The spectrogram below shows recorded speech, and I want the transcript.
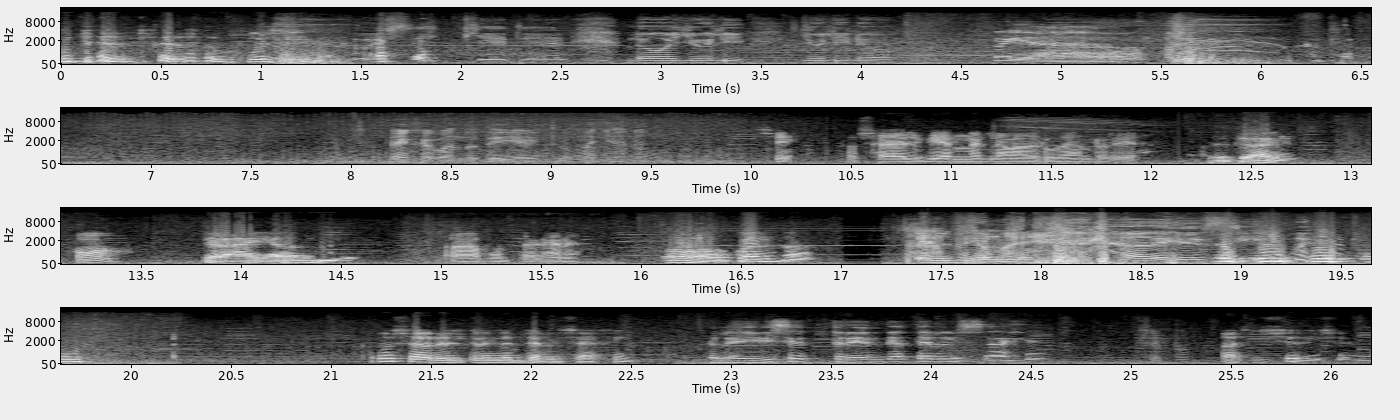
Puta el perro querer. No, Juli, Juli, no. ¡Cuidado! Venga, cuando te diga y tú mañana. Sí, o sea, el viernes en la madrugada en realidad. ¿Te trae? ¿Cómo? ¿Te trae? ¿A dónde? Ah, Punta Cana. Oh, ¿cuándo? Ah, El pero viernes. Acaba de decir. ¿Cómo se abre el tren de aterrizaje? ¿Se le dice tren de aterrizaje? Así se dice, ¿no?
